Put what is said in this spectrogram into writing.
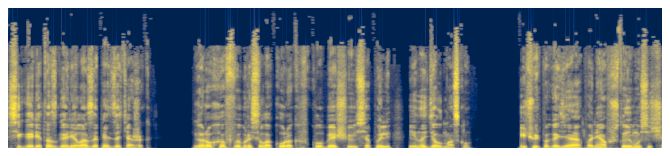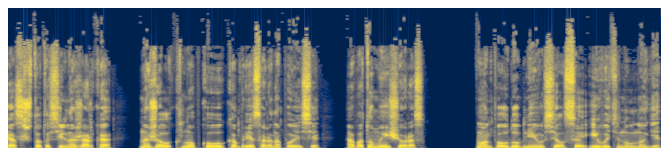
Сигарета сгорела за пять затяжек. Горохов выбросил окурок в клубящуюся пыль и надел маску. И чуть погодя, поняв, что ему сейчас что-то сильно жарко, нажал кнопку компрессора на поясе, а потом и еще раз. Он поудобнее уселся и вытянул ноги.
